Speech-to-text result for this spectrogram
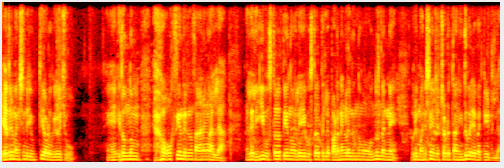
ഏതൊരു മനുഷ്യന്റെ യുക്തി അവിടെ ഉപയോഗിച്ചു പോകും. ഇതൊന്നും ഓക്സിജൻ തരുന്ന സാധനങ്ങളല്ല. അല്ലെങ്കിൽ ഈ പുസ്തകത്തിൽ നിന്നോ അല്ലെങ്കിൽ ഈ പുസ്തകത്തിലെ പഠനങ്ങളിൽ നിന്നോ ഒന്നും തന്നെ ഒരു മനുഷ്യനെ രക്ഷപ്പെടുത്താൻ ഇതുവരെ പറ്റിയിട്ടില്ല.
